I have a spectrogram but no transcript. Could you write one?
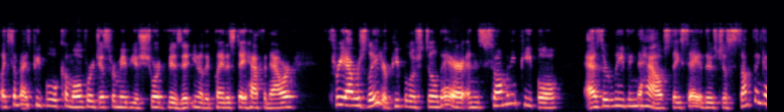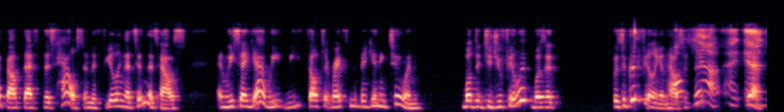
Like sometimes people will come over just for maybe a short visit. You know, they plan to stay half an hour. Three hours later, people are still there. And so many people, as they're leaving the house, they say there's just something about that this house and the feeling that's in this house. And we say, yeah, we we felt it right from the beginning too. And well, did, did you feel it? Was it it was a good feeling in the house, oh, yeah. It? yeah. And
